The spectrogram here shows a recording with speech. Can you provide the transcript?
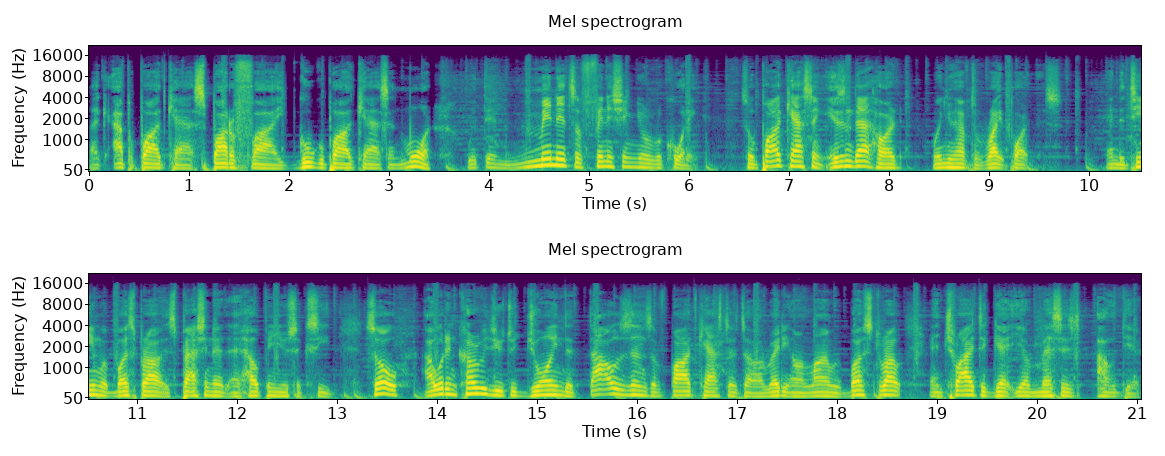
like Apple Podcasts, Spotify, Google Podcasts, and more within minutes of finishing your recording. So podcasting isn't that hard when you have the right partners and the team with Buzzsprout is passionate at helping you succeed. So I would encourage you to join the thousands of podcasters that are already online with Buzzsprout and try to get your message out there.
